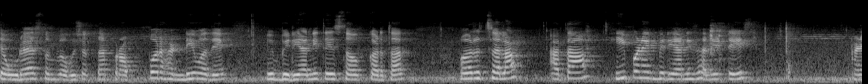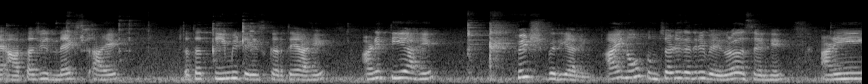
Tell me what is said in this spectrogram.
तेवढ्याच तुम्ही बघू शकता प्रॉपर हंडीमध्ये ही बिर्याणी ते सर्व करतात. तर चला आता ही पण एक बिर्याणी झाली टेस्ट आणि आता जी नेक्स्ट आहे तर ती मी टेस्ट करते आहे. आणि ती आहे फिश बिर्याणी. आय नो तुमच्याकडे काहीतरी वेगळं असेल हे. आणि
